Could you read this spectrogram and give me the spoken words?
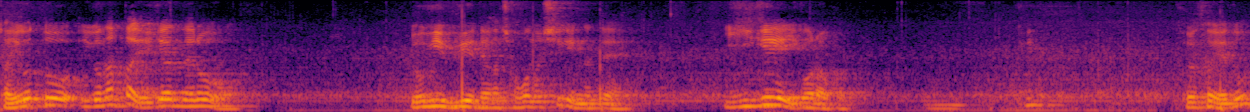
자 이것도 이건 아까 얘기한 대로 여기 위에 내가 적어놓은 식이 있는데 이게 이거라고. 오케이? 그래서 얘도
